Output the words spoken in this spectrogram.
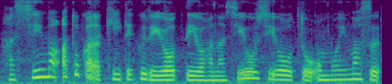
発信は後から聞いてくるよっていう話をしようと思います。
